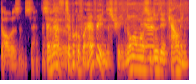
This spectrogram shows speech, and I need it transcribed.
dollars and cents. I think that's typical for every industry. No one wants Yeah. to do the accounting.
